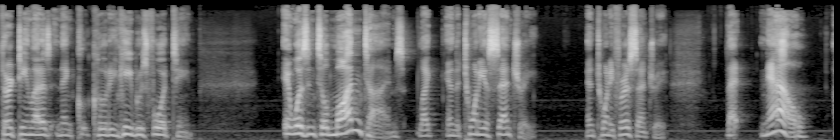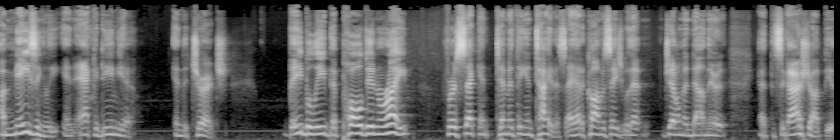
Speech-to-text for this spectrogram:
13 letters, and then including Hebrews 14. It was until modern times, like in the 20th century and 21st century, that now, amazingly, in academia, in the church, they believe that Paul didn't write for a second Timothy and Titus. I had a conversation with that gentleman down there at the cigar shop the,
